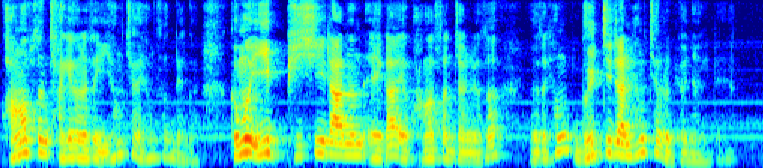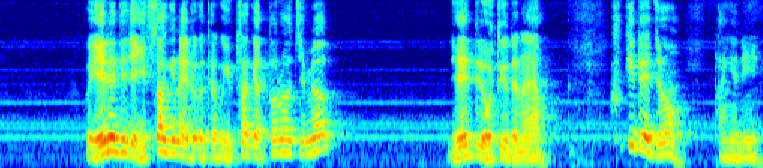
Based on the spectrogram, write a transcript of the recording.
광합성 작용을 해서 이 형체가 형성된 거예요. 그러면 이 빛이라는 애가 이 광합성 작용에서 여기서 형, 물질이라는 형체로 변형이 돼요. 그 얘네들이 이제 잎사귀나 이런 거 되고 잎사귀가 떨어지면 얘네들이 어떻게 되나요? 흙이 되죠. 당연히.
